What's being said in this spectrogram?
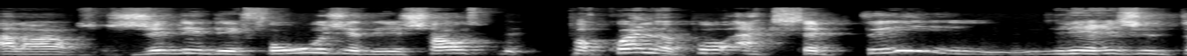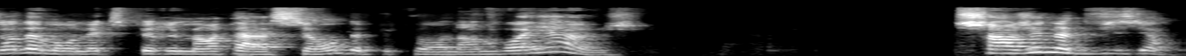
Alors, j'ai des défauts, j'ai des choses. Pourquoi ne pas accepter les résultats de mon expérimentation depuis mon an de voyage? Changer notre vision.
